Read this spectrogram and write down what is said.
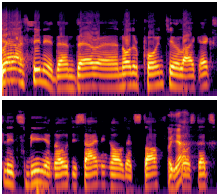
Yeah, I've seen it, and there uh, another point here. Like, actually, it's me, you know, designing all that stuff Oh, yeah? because that's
